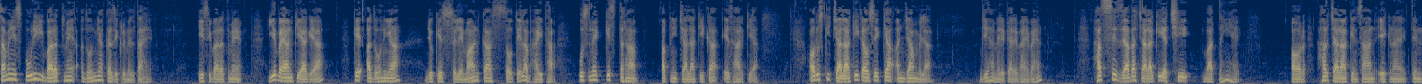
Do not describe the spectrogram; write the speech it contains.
سامن اس پوری عبارت میں ادونیا کا ذکر ملتا ہے۔ اس عبارت میں یہ بیان کیا گیا کہ ادونیا، جو کہ سلیمان کا سوتےلا بھائی تھا، اس نے کس طرح اپنی چالاکی کا اظہار کیا اور اس کی چالاکی کا اسے کیا انجام ملا۔ جی ہاں میرے پیارے بھائی بہن، حد سے زیادہ چالاکی اچھی بات نہیں ہے اور ہر چالاک انسان ایک نہ ایک دن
